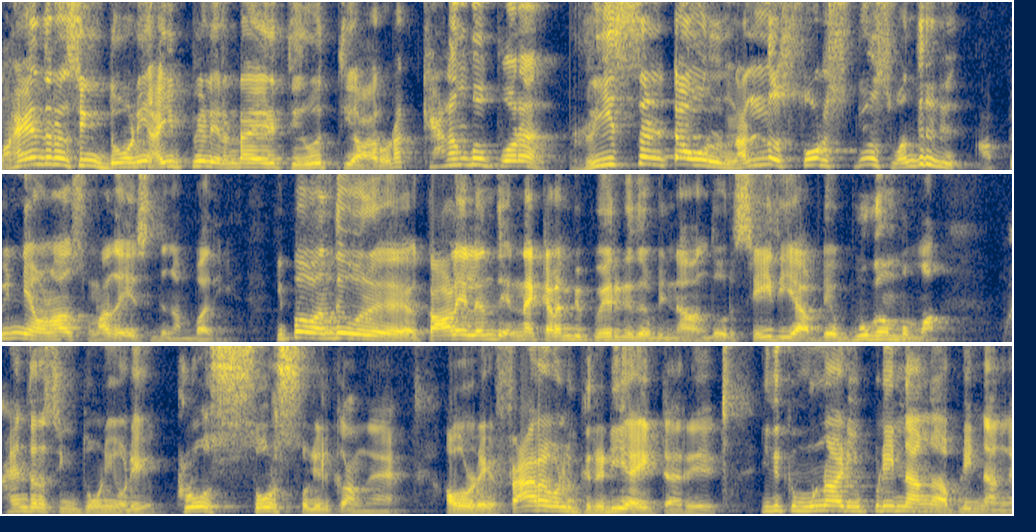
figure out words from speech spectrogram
மகேந்திர சிங் தோனி ஐபிஎல் இரண்டாயிரத்தி இருபத்தி ஆறோட கிளம்ப போறார். ரீசெண்டாக ஒரு நல்ல சோர்ஸ் நியூஸ் வந்திருக்கு. அப்படின்னு எவனாவது சொன்னால் தயவு செய்து நம்பாதீங்க. இப்போ வந்து ஒரு காலையிலேருந்து என்ன கிளம்பி போயிருக்குது அப்படின்னா வந்து ஒரு செய்தியாக அப்படியே பூகம்பமாக மகேந்திர சிங் தோனியோடைய க்ளோஸ் சோர்ஸ் சொல்லியிருக்காங்க. அவருடைய ஃபேரவலுக்கு ரெடி ஆகிட்டாரு இதுக்கு முன்னாடி இப்படின்னாங்க அப்படின்னாங்க.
